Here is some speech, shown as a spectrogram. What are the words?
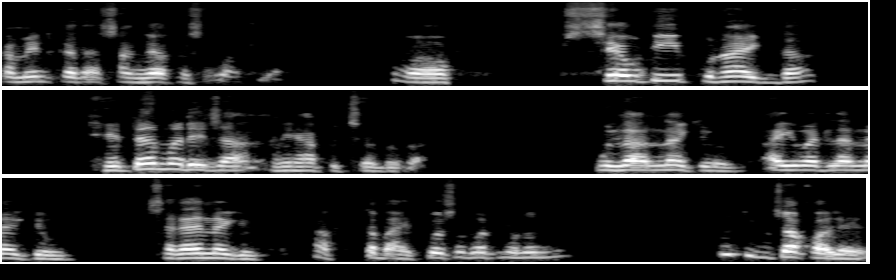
कमेंट करा सांगा कसं वाटलं. शेवटी पुन्हा एकदा थिएटरमध्ये जा आणि हा पिक्चर बघा. मुलांना घेऊन आई वडिलांना घेऊन सगळ्यांना घेऊन. फक्त बायकोसोबत म्हणून तुमचा कॉल आहे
